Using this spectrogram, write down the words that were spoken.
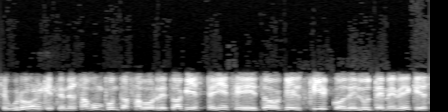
seguro, que tendrás algún punto a favor de toda aquella experiencia y de todo aquel circo del UTMB, que es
